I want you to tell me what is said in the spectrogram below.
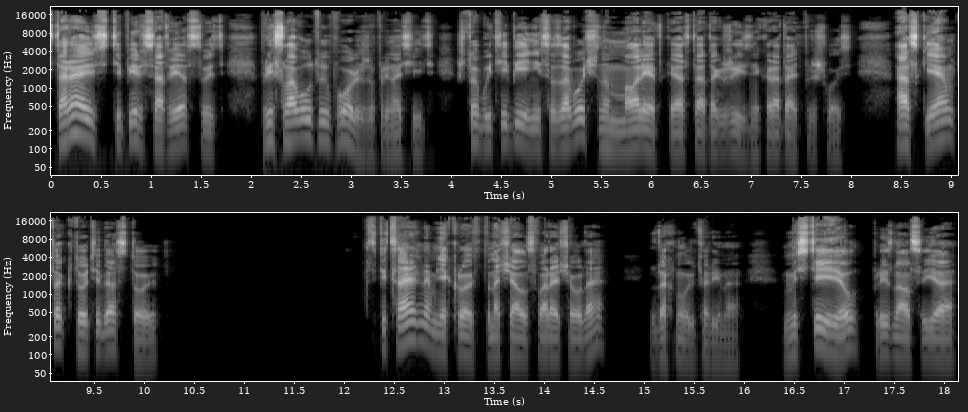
Стараюсь теперь соответствовать, пресловутую пользу приносить, чтобы тебе не с озабоченным малолеткой остаток жизни коротать пришлось, а с кем-то, кто тебя стоит. — Специально мне кровь поначалу сворачивал, да? — вздохнула Виталина. — Мстил, — признался я.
